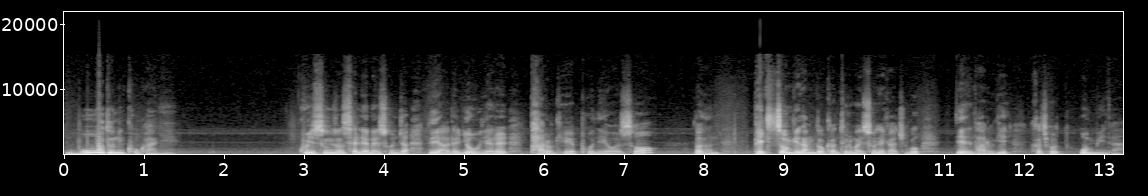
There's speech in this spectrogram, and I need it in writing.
모든 고관이 구이승손 셀렘의 손자 네 아들 여우디아를 바로게 보내어서 너는 백성기 낭독한 두루마리 손에 가지고 내 바룩이 가지고 옵니다.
